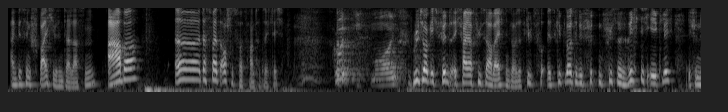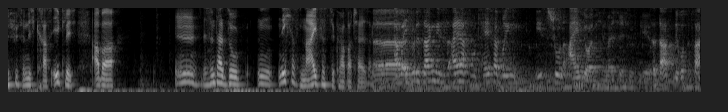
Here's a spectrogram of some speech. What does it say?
ein bisschen Speichel hinterlassen. Aber äh, das war jetzt Ausschussverfahren tatsächlich. Gut. Moin. Real Talk, ich finde, ich feiere Füße aber echt nicht, Leute. Es gibt, es gibt Leute, die finden Füße richtig eklig. Ich finde Füße nicht krass eklig, aber das sind halt so mh, nicht das niceste Körperteil, sag ich mal. Aber ich würde sagen, dieses eine Nacht im Hotel verbringen ist schon eindeutig, in welche Richtung es geht. Da ist die große Frage.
